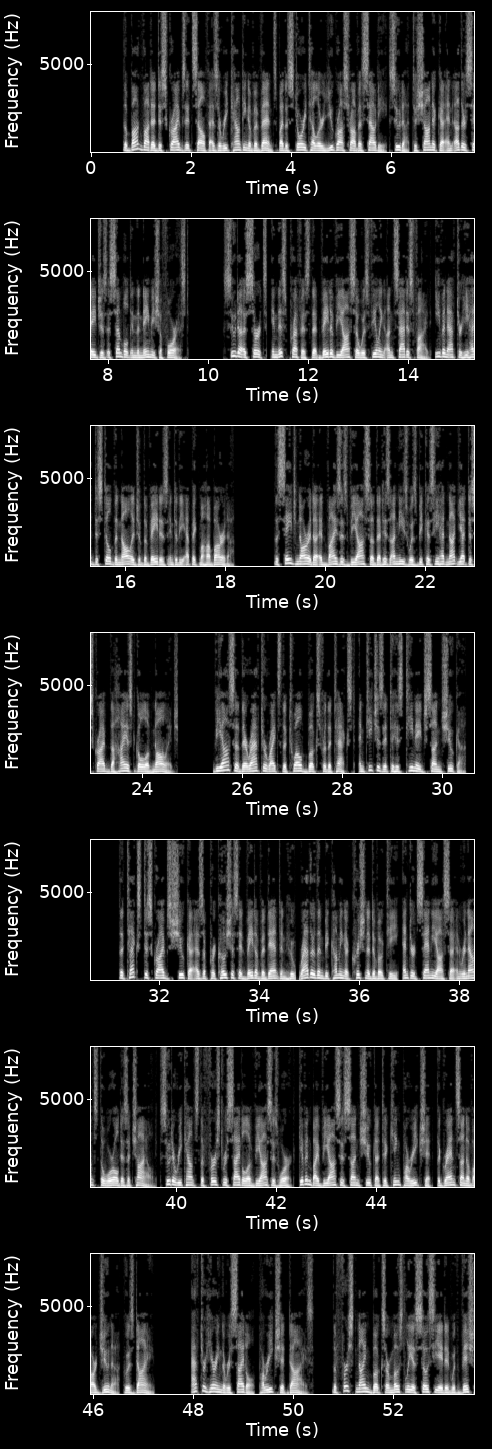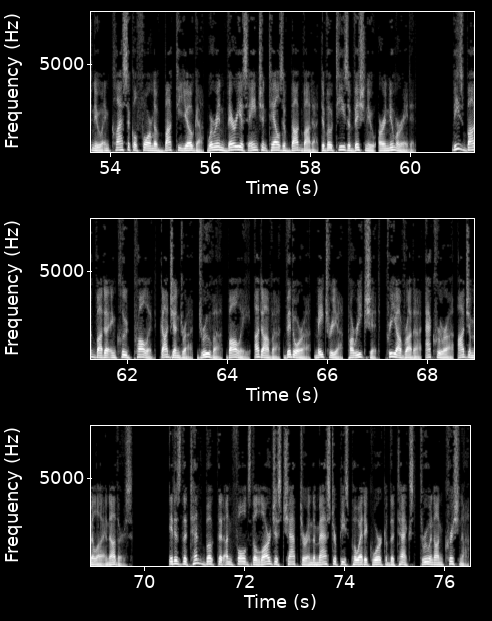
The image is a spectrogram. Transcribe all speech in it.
The Bhagavata describes itself as a recounting of events by the storyteller Ugrasrava Sauti to Shaunaka and other sages assembled in the Naimisha forest. Suta asserts, in this preface that Veda Vyasa was feeling unsatisfied, even after he had distilled the knowledge of the Vedas into the epic Mahabharata. The sage Narada advises Vyasa that his unease was because he had not yet described the highest goal of knowledge. Vyasa thereafter writes the twelve books for the text, and teaches it to his teenage son Shuka. The text describes Shuka as a precocious Advaita Vedantin who, rather than becoming a Krishna devotee, entered sannyasa and renounced the world as a child. Suta recounts the first recital of Vyasa's work, given by Vyasa's son Shuka to King Parikshit, the grandson of Arjuna, who is dying. After hearing the recital, Parikshit dies. The first nine books are mostly associated with Vishnu and classical form of bhakti yoga, wherein various ancient tales of Bhagavata devotees of Vishnu are enumerated. These Bhagavata include Prahlad, Gajendra, Dhruva, Bali, Uddhava, Vidura, Maitreya, Parikshit, Priyavrata, Akrura, Ajamila and others. It is the tenth book that unfolds the largest chapter and the masterpiece poetic work of the text, through and on Krishna.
